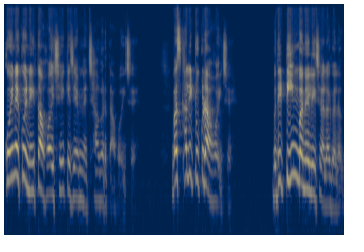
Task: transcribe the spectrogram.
કોઈને કોઈ નેતા હોય છે કે જે એમને છાવરતા હોય છે? બસ ખાલી ટુકડા હોય છે. બધી ટીમ બનેલી છે અલગ અલગ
